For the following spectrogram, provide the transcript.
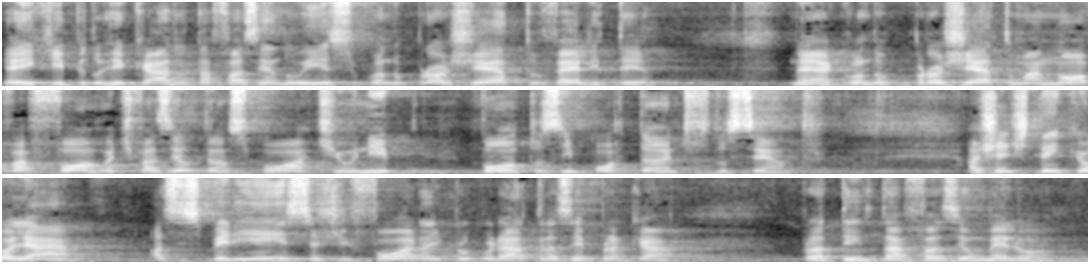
E a equipe do Ricardo está fazendo isso quando o projeto VLT, né? quando projeta uma nova forma de fazer o transporte e unir pontos importantes do centro. A gente tem que olhar as experiências de fora e procurar trazer para cá, para tentar fazer o melhor.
